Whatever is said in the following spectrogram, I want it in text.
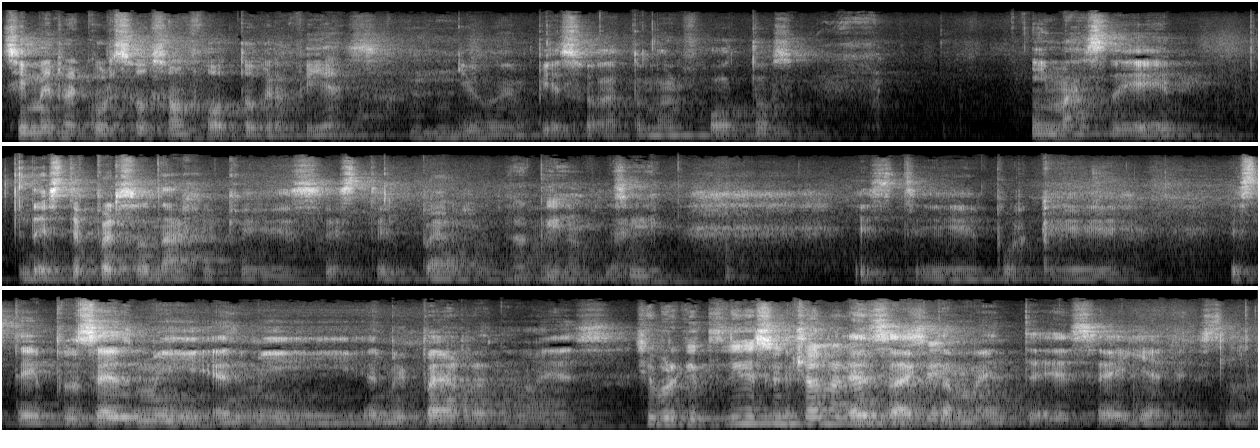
sí mis recursos son fotografías. Yo empiezo a tomar fotos y más de, de este personaje que es este el perro. sí. Este porque este, pues es mi, es mi, es mi perra, ¿no? Es, sí, porque tú tienes un cholo, ¿no? Exactamente, es ella, es la,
